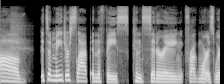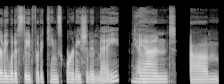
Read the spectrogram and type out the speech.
um, it's a major slap in the face considering Frogmore is where they would have stayed for the king's coronation in May. yeah. And um,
